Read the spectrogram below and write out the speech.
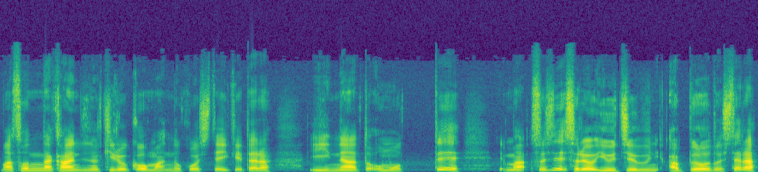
まあ、そんな感じの記録をまあ残していけたらいいなと思って、まあ、そしてそれを YouTube にアップロードしたら、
